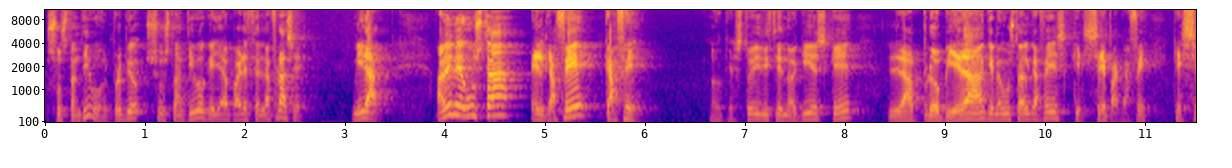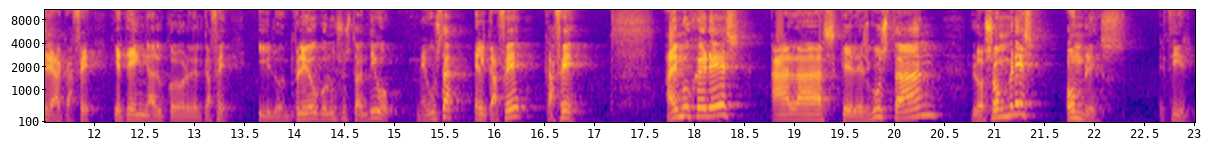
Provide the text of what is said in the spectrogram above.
sustantivo, el propio sustantivo que ya aparece en la frase. Mirad, a mí me gusta el café, café. Lo que estoy diciendo aquí es que la propiedad que me gusta del café es que sepa café, que sea café, que tenga el color del café, y lo empleo con un sustantivo. Me gusta el café, café. Hay mujeres a las que les gustan los hombres, hombres. Es decir,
